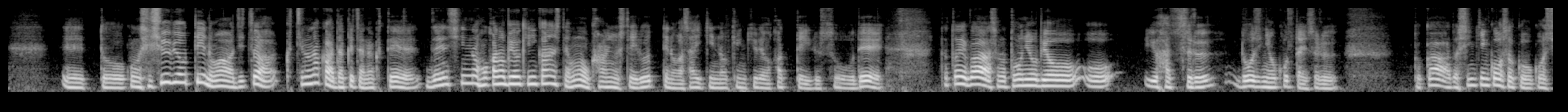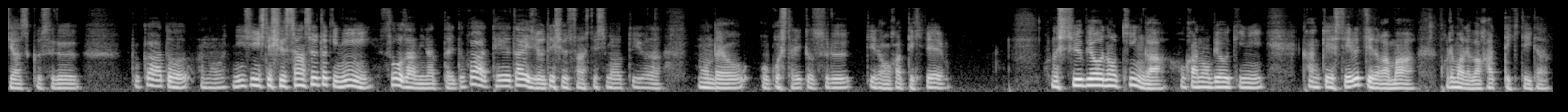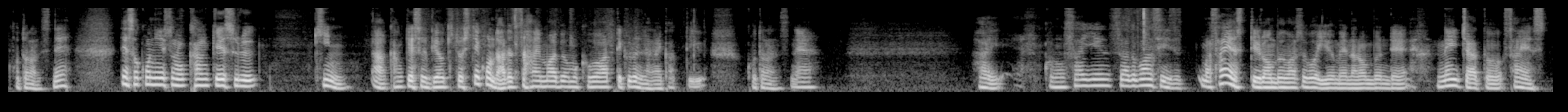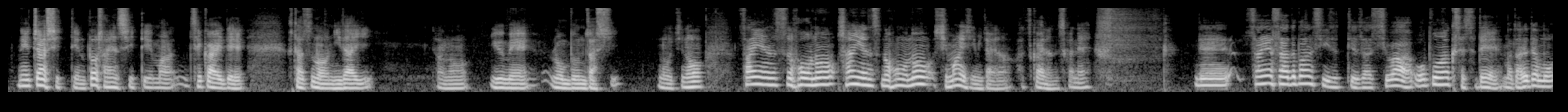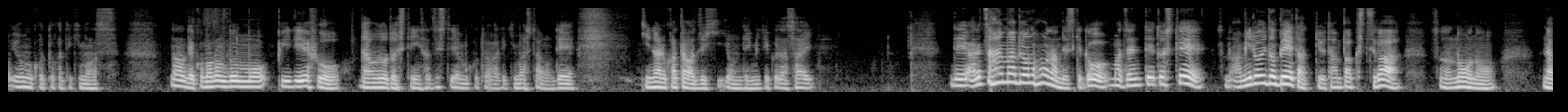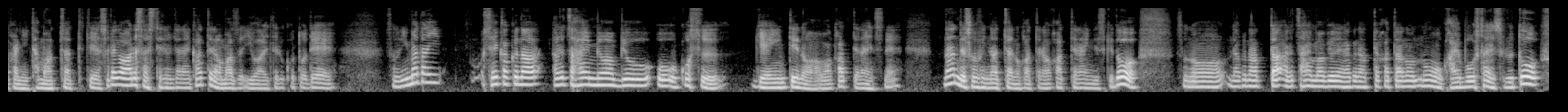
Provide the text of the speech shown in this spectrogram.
えー、っとこの歯周病っていうのは実は口の中だけじゃなくて全身の他の病気に関しても関与しているっていうのが最近の研究で分かっているそうで例えばその糖尿病を誘発する同時に起こったりするとかあと心筋梗塞を起こしやすくするとかあとあの妊娠して出産する時に早産になったりとか低体重で出産してしまうというような問題を起こしたりとするっていうのが分かってきてこの歯周病の菌が他の病気に関係しているっていうのがまあこれまで分かってきていたことなんですね。でそこにその関係する菌あ関係する病気として今度アルツハイマー病も加わってくるんじゃないかっていうことなんですね。はい。このサイエンス・アドバンシーズ、まあ、サイエンスっていう論文はすごい有名な論文で、ネイチャーとサイエンス、ネイチャー誌っていうのとサイエンス誌っていう、まあ、世界で2つの2大、あの、有名論文雑誌のうちのサイエンス方の、サイエンスの方の姉妹誌みたいな扱いなんですかね。で、サイエンス・アドバンシーズっていう雑誌はオープンアクセスで、まあ、誰でも読むことができます。なのでこの論文も PDF をダウンロードして印刷して読むことができましたので気になる方は是非読んでみてください。でアルツハイマー病の方なんですけど、まあ、前提としてそのアミロイド β っていうタンパク質がその脳の中に溜まっちゃっててそれが悪さしてるんじゃないかっていうのがまず言われてることでその未だに正確なアルツハイマー病を起こす原因っていうのは分かってないんですね。なんでそういうふうになっちゃうのかっていうのは分かってないんですけどその亡くなったアルツハイマー病で亡くなった方の脳を解剖したりすると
